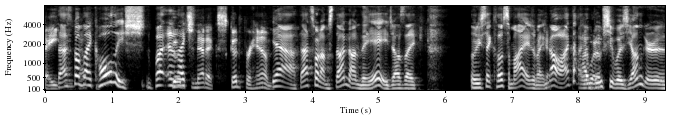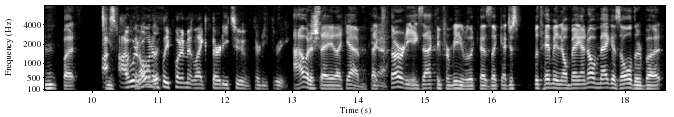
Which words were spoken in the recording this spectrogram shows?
baby That's what I'm like, holy sh! But and good like, genetics good for him yeah, that's what I'm stunned on the age. I was like, when you say close to my age, I'm like, no, I thought Ibushi was younger, and but I- I, would older. honestly put him at like 32 33 I would have say like yeah, like Yeah. 30 exactly for me because like I just with him and Omega, I know Omega's older, but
